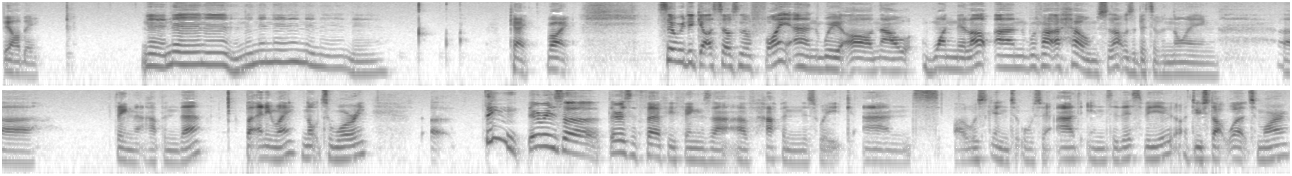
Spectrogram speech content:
BRB. Okay, right. So we did get ourselves another fight, and we are now 1-0 up, and without a helm, so that was a bit of an annoying uh, thing that happened there. But anyway, not to worry. Uh, the think there is a there is a fair few things that have happened this week, and I was going to also add into this video. I do start work tomorrow,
